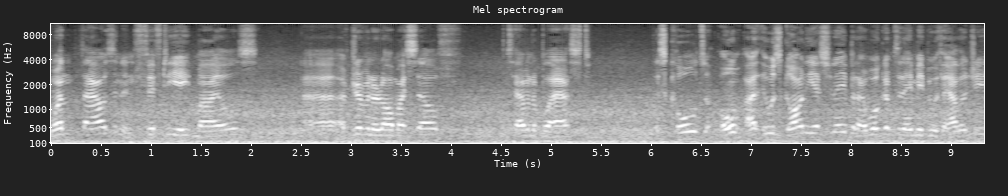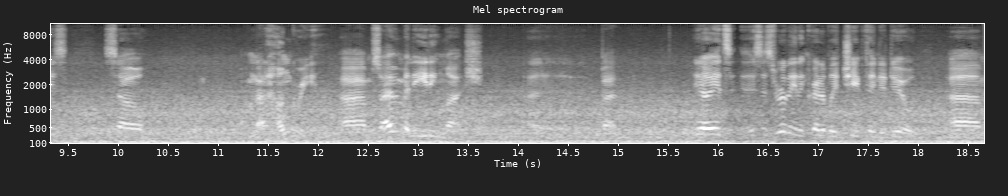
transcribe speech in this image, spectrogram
1,058 miles. Uh, I've driven it all myself. It's having a blast. This oh, it was gone yesterday, but I woke up today maybe with allergies. so I'm not hungry. Um, so I haven't been eating much, uh, but you know, it's it's just really an incredibly cheap thing to do. Um,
